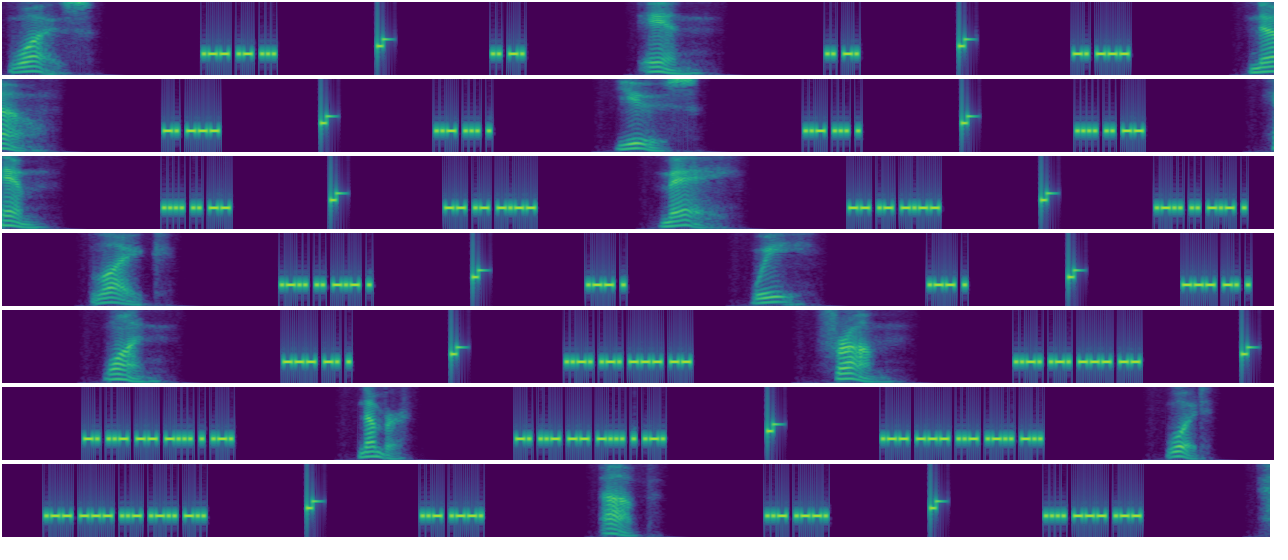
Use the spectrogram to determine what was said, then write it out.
Was. In. No. Use. Him. May. Like. We. One. From. Number. Would. Up.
